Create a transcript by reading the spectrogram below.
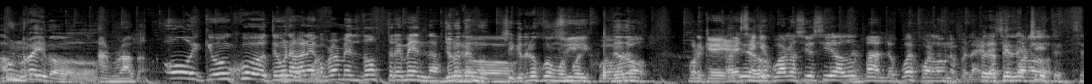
Unravel. Unravel. ¡Uy, qué buen juego! Tengo una ganas de comprarme el 2 tremenda. Yo lo pero- tengo. Si querés lo jugamos Sí, después. De a dos. Porque Ah, ese hay que jugarlo sí o sí a dos. Va, lo puedes jugar de a uno, pero la Pero gracia es pierde el chiste. dos. Sí.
